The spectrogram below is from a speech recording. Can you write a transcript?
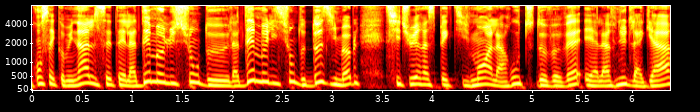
conseil communal, c'était la démolition de deux immeubles situés respectivement à la route de Vevey et à l'avenue de la Gare.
